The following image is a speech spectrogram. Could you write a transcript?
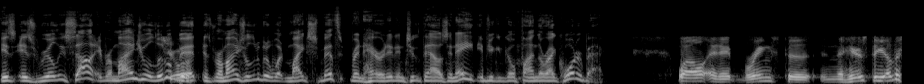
is is really solid. It reminds you a little Sure. bit. It reminds you a little bit of what Mike Smith inherited in two thousand eight. If you could go find the right quarterback. Well, and it brings to and here's the other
